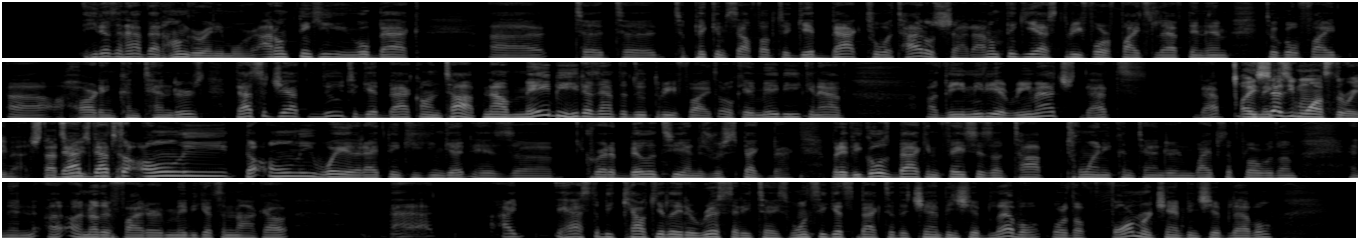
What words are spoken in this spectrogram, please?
he doesn't have that hunger anymore. I don't think he can go back uh, to to to pick himself up to get back to a title shot. I don't think he has three, four fights left in him to go fight uh, hardened contenders. That's what you have to do to get back on top. Now, maybe he doesn't have to do three fights. Okay, maybe he can have uh, the immediate rematch. That's that. Oh, he makes, says he wants the rematch. That's that, that's the only the only way that I think he can get his uh, credibility and his respect back. But if he goes back and faces a top twenty contender and wipes the floor with them, and then another fighter maybe gets a knockout I it has to be calculated risk that he takes. Once he gets back to the championship level or the former championship level,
